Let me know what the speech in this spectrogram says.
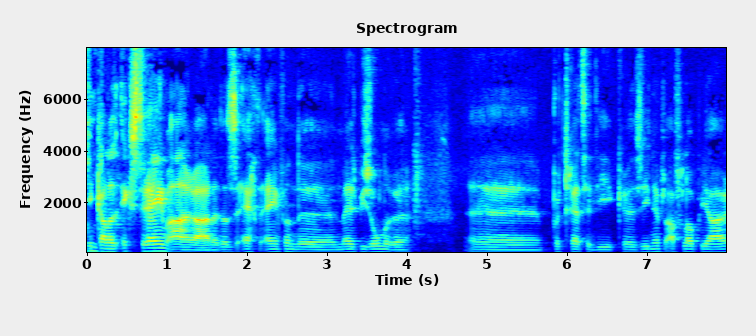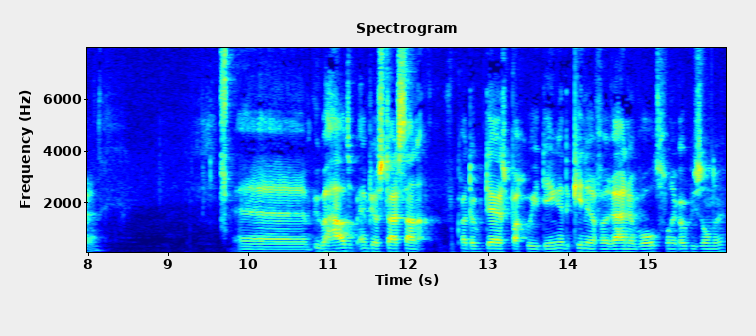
ik kan het extreem aanraden. Dat is echt een van de meest bijzondere eh, portretten die ik gezien heb de afgelopen jaren. Eh, überhaupt op NPO Start staan qua documentaires een paar goede dingen. De kinderen van Reiner Wold vond ik ook bijzonder.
